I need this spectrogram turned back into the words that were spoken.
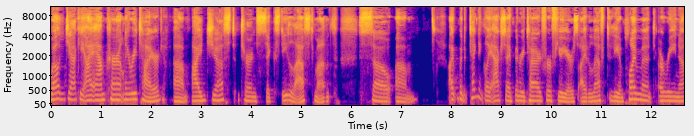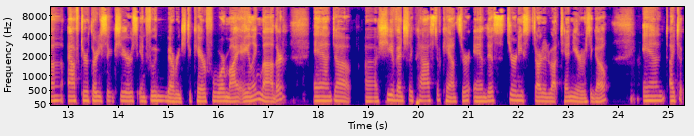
Well, Jackie, I am currently retired. Um, I just turned 60 last month. So, um, I, but technically, actually, I've been retired for a few years. I left the employment arena after 36 years in food and beverage to care for my ailing mother. And uh, uh, she eventually passed of cancer, and this journey started about 10 years ago. And I took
